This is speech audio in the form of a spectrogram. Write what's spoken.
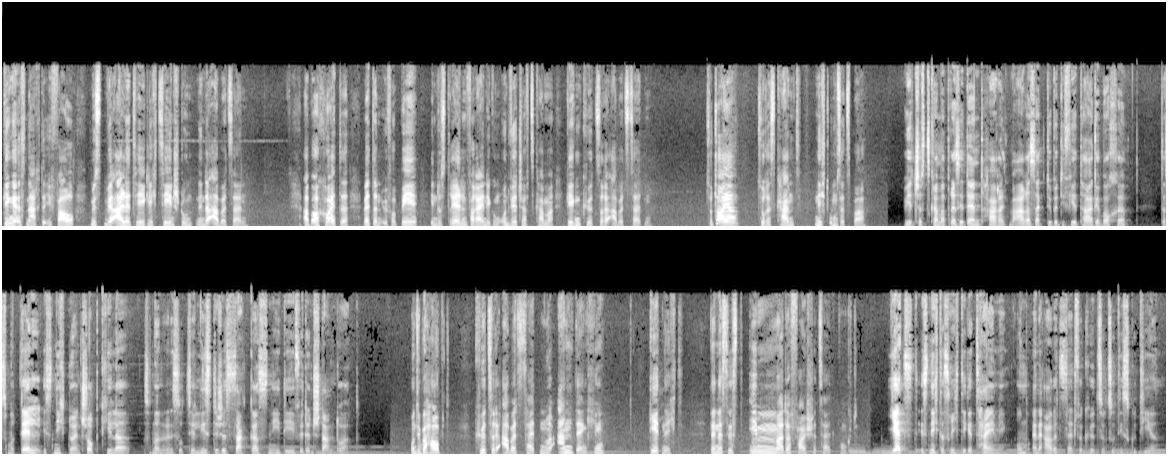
Ginge es nach der IV, müssten wir alle täglich zehn Stunden in der Arbeit sein. Aber auch heute wettern ÖVP, Industriellen Vereinigung und Wirtschaftskammer gegen kürzere Arbeitszeiten. Zu teuer, zu riskant, nicht umsetzbar. Wirtschaftskammerpräsident Harald Mahrer sagt über die Vier-Tage-Woche, das Modell ist nicht nur ein Jobkiller, sondern eine sozialistische Sackgassenidee für den Standort. Und überhaupt, kürzere Arbeitszeiten nur andenken, geht nicht denn es ist immer der falsche Zeitpunkt. Jetzt ist nicht das richtige Timing, um eine Arbeitszeitverkürzung zu diskutieren.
